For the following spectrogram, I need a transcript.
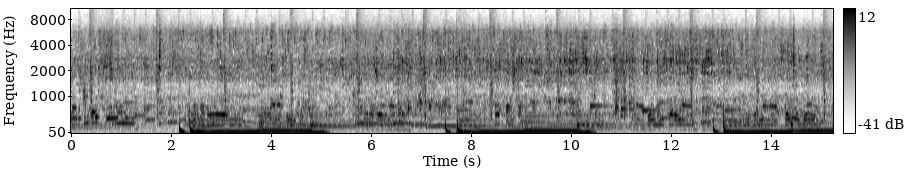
Natin guys yung Gold.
